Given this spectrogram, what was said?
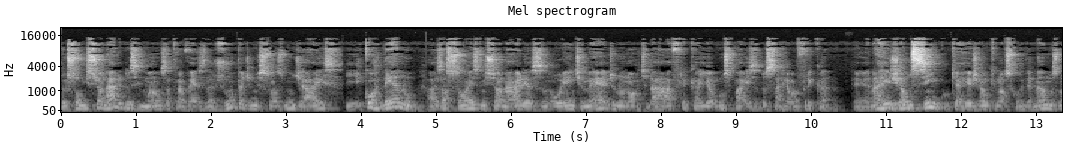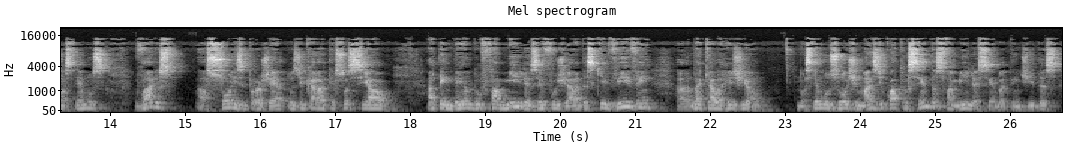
Eu sou missionário dos irmãos através da Junta de Missões Mundiais e coordeno as ações missionárias no Oriente Médio, no Norte da África e alguns países do Sahel africano. É, na região 5, que é a região que nós coordenamos, nós temos várias ações e projetos de caráter social, atendendo famílias refugiadas que vivem ah, naquela região. Nós temos hoje mais de 400 famílias sendo atendidas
